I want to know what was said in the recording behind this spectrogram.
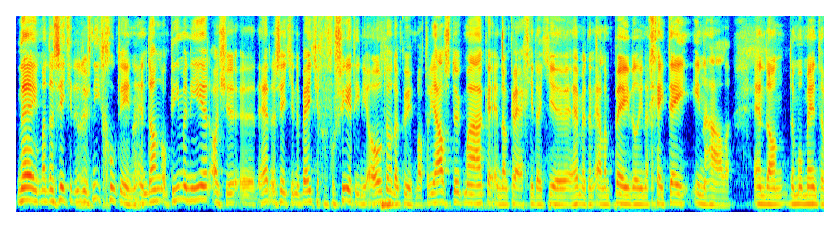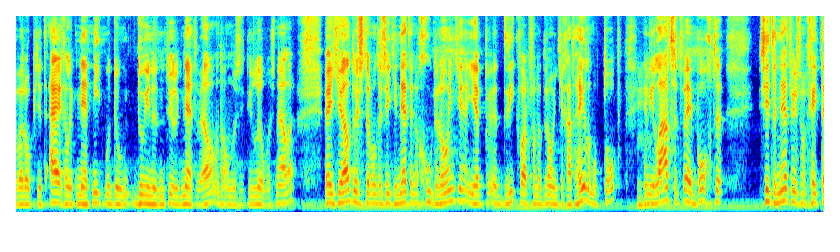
Nee, maar dan zit je er dus niet goed in. En dan op die manier, als je, eh, hè, dan zit je een beetje geforceerd in die auto. Dan kun je het materiaal stuk maken. En dan krijg je dat je hè, met een LMP wil je een GT inhalen. En dan de momenten waarop je het eigenlijk net niet moet doen, doe je het natuurlijk net wel. Want anders zit die lul weer sneller. Weet je wel? Dus de- want dan zit je net in een goed rondje. En je hebt eh, drie kwart van het rondje gaat helemaal top. En die laatste twee bochten zit er net weer zo'n GT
